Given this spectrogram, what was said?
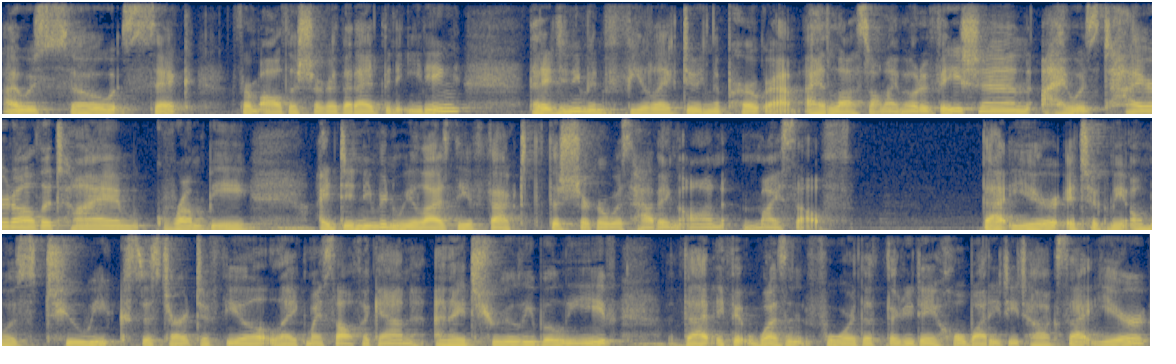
I was so sick from all the sugar that I had been eating that I didn't even feel like doing the program. I had lost all my motivation. I was tired all the time, grumpy. I didn't even realize the effect that the sugar was having on myself. That year, it took me almost two weeks to start to feel like myself again. And I truly believe that if it wasn't for the 30 day whole body detox that year,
